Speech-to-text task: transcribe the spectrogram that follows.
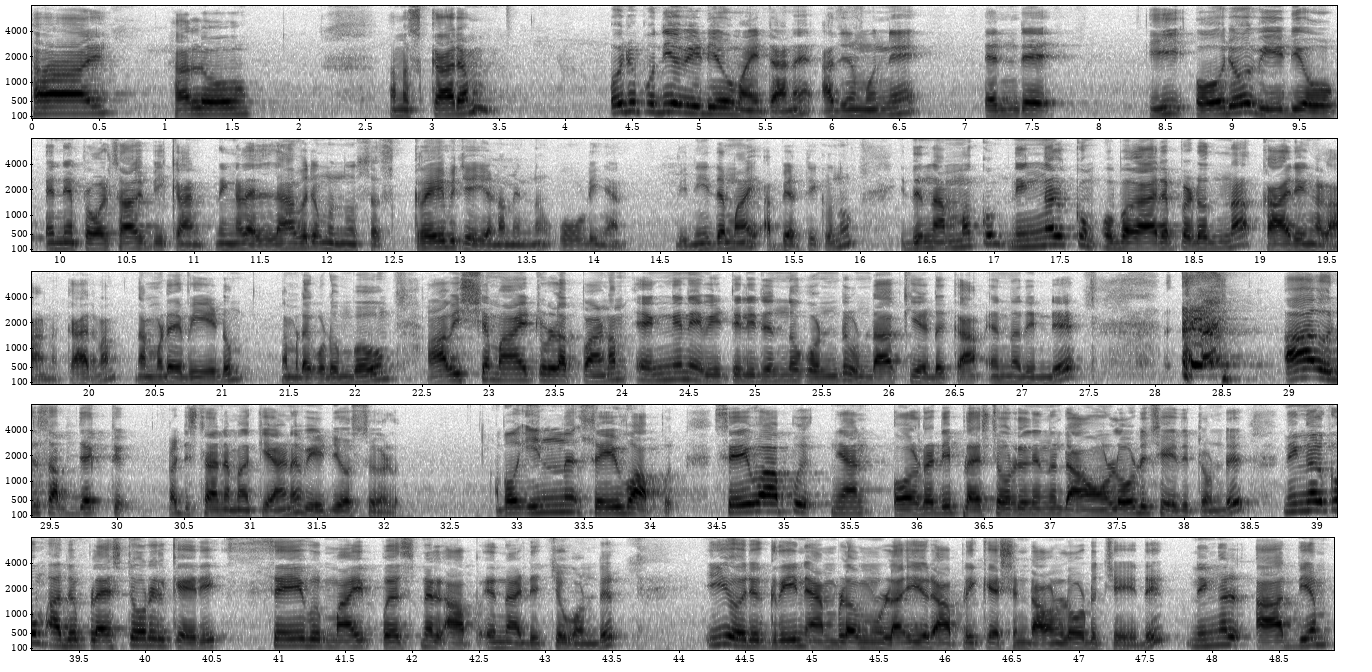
Hi hello. നമസ്കാരം. ഒരു പുതിയ വീഡിയോവുമായിട്ടാണ് അതിനു മുന്നേ എന്റെ ഈ ഓരോ വീഡിയോവും എന്നെ പ്രോത്സാഹിപ്പിക്കാൻ നിങ്ങളെല്ലാവരും ഒന്ന് സബ്സ്ക്രൈബ് ചെയ്യണമെന്ന് കൂടി ഞാൻ വിനീതമായി അഭ്യർത്ഥിക്കുന്നു. ഇത് നമുക്കും നിങ്ങൾക്കും ഉപകാരപ്പെടുന്ന കാര്യങ്ങളാണ്. കാരണം നമ്മുടെ വീടും നമ്മുടെ കുടുംബവും ആവശ്യമായിട്ടുള്ള പണം എങ്ങനെ വീട്ടിലിരുന്നു കൊണ്ട് ഉണ്ടാക്കിയെടുക്കാം എന്നതിന്റെ ആ ഒരു സബ്ജക്റ്റ് അടിസ്ഥാനമാക്കിയാണ് വീഡിയോസുകൾ അപ്പോൾ ഇന്ന് സേവ് ആപ്പ് സേവ് ആപ്പ് ഞാൻ ഓൾറെഡി പ്ലേ സ്റ്റോറിൽ നിന്ന് ഡൗൺലോഡ് ചെയ്തിട്ടുണ്ട്. നിങ്ങൾക്കും അത് പ്ലേ സ്റ്റോറിൽ കയറി സേവ് മൈ പേഴ്സണൽ ആപ്പ് എന്ന് അടിച്ചുകൊണ്ട് ഈ ഒരു ഗ്രീൻ ആംബ്ലമുള്ള ഈ ഒരു ആപ്ലിക്കേഷൻ ഡൗൺലോഡ് ചെയ്ത് നിങ്ങൾ ആദ്യം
